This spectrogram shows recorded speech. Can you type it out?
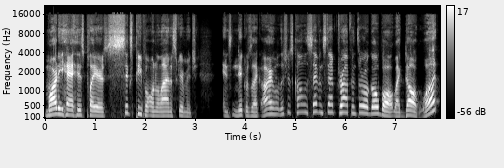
Marty had his players, six people on the line of scrimmage, and Nick was like, "All right, well, let's just call a seven step drop and throw a go ball." Like, dog, what?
